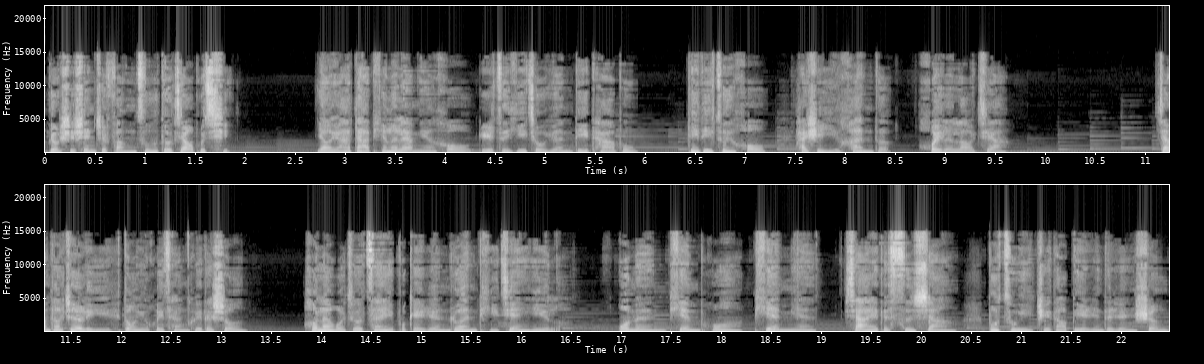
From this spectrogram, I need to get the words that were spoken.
有时甚至房租都交不起。咬牙打拼了两年后，日子依旧原地踏步，弟弟最后还是遗憾的回了老家。讲到这里，董宇辉惭愧地说：“后来我就再也不给人乱提建议了。我们偏颇、片面、狭隘的思想不足以指导别人的人生。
